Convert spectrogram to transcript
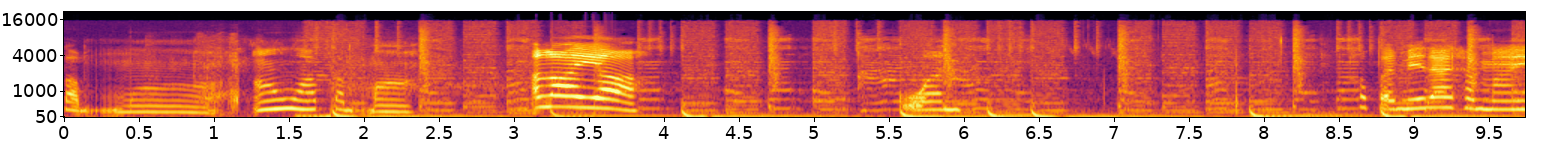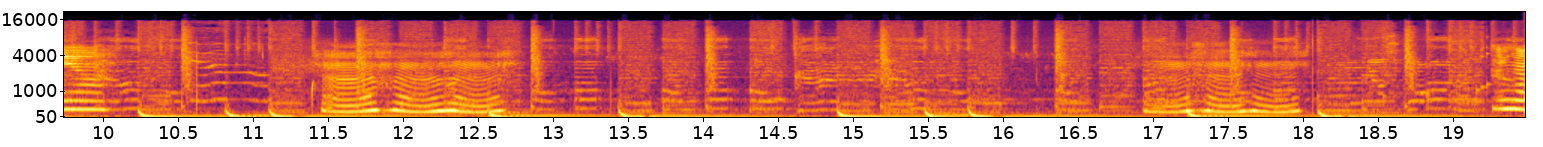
กลับมาเอามอบกลับมา อะไรอะ กวน ไปไม่ได้ทำไมอะ หาหาหาหาหาหายังไง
